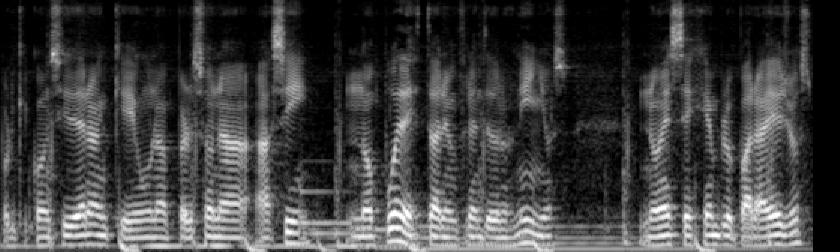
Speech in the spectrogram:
porque consideran que una persona así no puede estar enfrente de los niños, no es ejemplo para ellos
